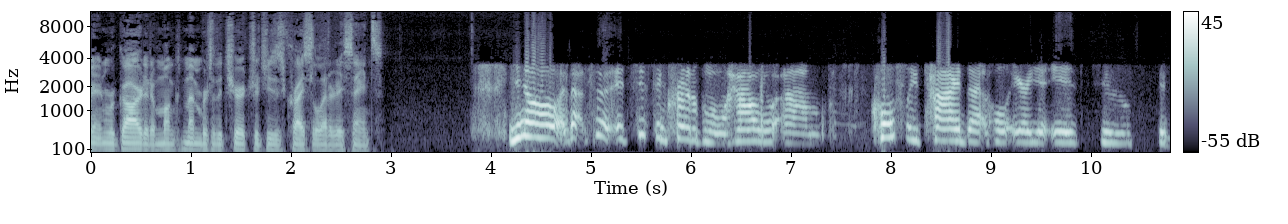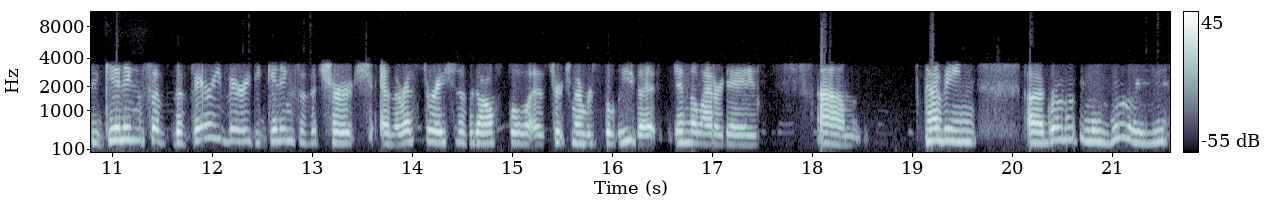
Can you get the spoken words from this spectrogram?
and, regarded amongst members of the Church of Jesus Christ of Latter Day Saints? You know, that's a, it's just incredible how um, closely tied that whole area is to the beginnings of the very, very beginnings of the church and the restoration of the gospel as church members believe it in the latter days. Um, having uh, grown up in Missouri,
